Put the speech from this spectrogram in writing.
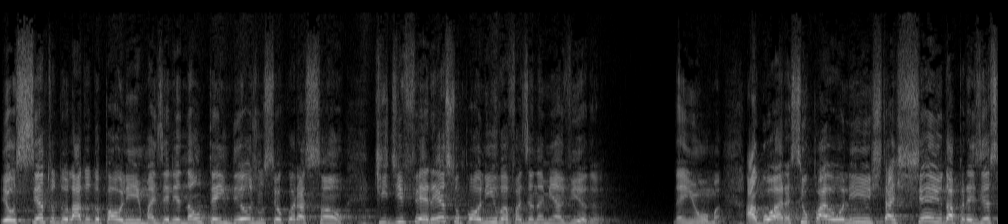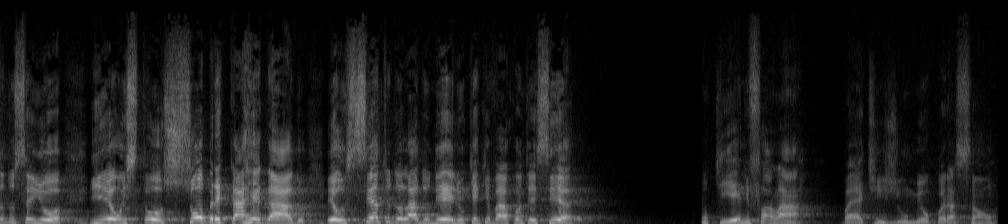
Eu sento do lado do Paulinho, mas ele não tem Deus no seu coração. Que diferença o Paulinho vai fazer na minha vida? Nenhuma. Agora, se o Paulinho está cheio da presença do Senhor e eu estou sobrecarregado, eu sento do lado dele, o que, que vai acontecer? O que ele falar vai atingir o meu coração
